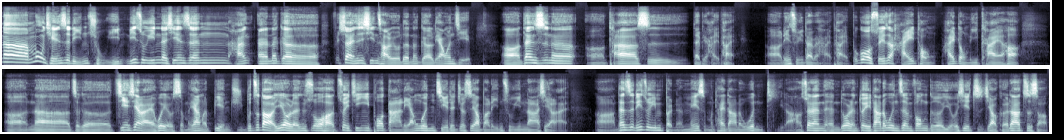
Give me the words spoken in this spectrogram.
那目前是林楚英，林楚英的先生韩呃那个虽然是新潮流的那个梁文杰啊，但是呢呃他是代表海派啊，林楚英代表海派。不过随着海统海董离开哈啊，那这个接下来会有什么样的变局？不知道，也有人说哈，最近一波打梁文杰的就是要把林楚英拉下来。啊，但是林楚英本人没什么太大的问题啦。虽然很多人对他的问政风格有一些指教，可是他至少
